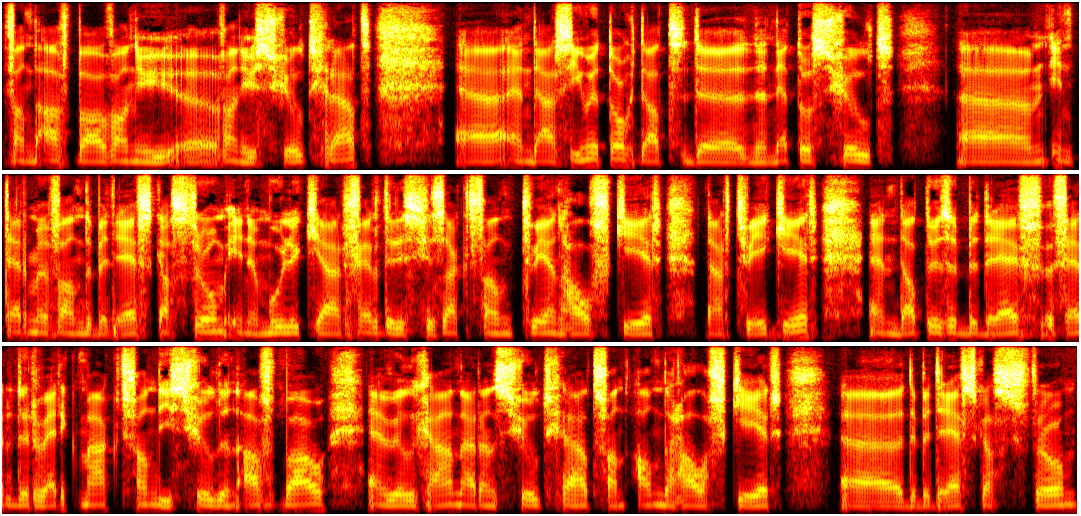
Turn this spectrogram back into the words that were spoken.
van de afbouw van je, van uw schuldgraad. En daar zien we toch dat de, de netto schuld uh, in termen van de bedrijfskasstroom in een moeilijk jaar verder is gezakt van 2,5 keer naar 2 keer. En dat dus het bedrijf verder werk maakt van die schuldenafbouw en wil gaan naar een schuldgraad van anderhalf keer uh, de bedrijfskasstroom.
